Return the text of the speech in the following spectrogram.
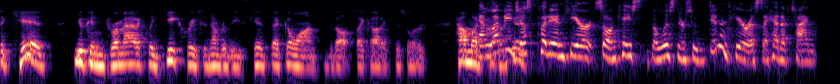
the kids you can dramatically decrease the number of these kids that go on to develop psychotic disorders how much And let me kids- just put in here, so in case the listeners who didn't hear us ahead of time,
